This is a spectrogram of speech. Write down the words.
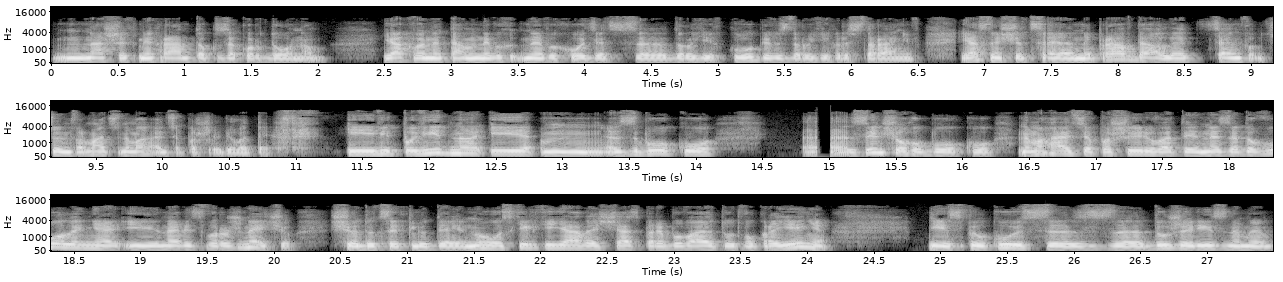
наших мігранток за кордоном. Як вони там не вих- не виходять з дорогих клубів, з дорогих ресторанів. Ясно, що це неправда, але ця цю інформацію намагаються поширювати. І відповідно, і з боку, е, з іншого боку, намагаються поширювати незадоволення і навіть ворожнечу щодо цих людей. Ну, оскільки я весь час перебуваю тут в Україні і спілкуюся з дуже різними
